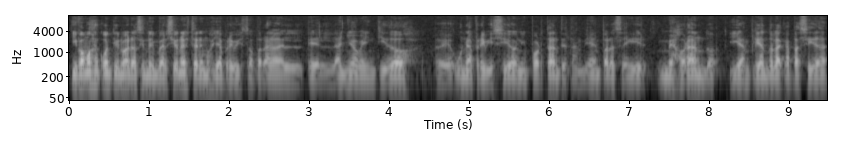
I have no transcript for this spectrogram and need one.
Y vamos a continuar haciendo inversiones. Tenemos ya previsto para el, año 22 eh, una previsión importante también para seguir mejorando y ampliando la capacidad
